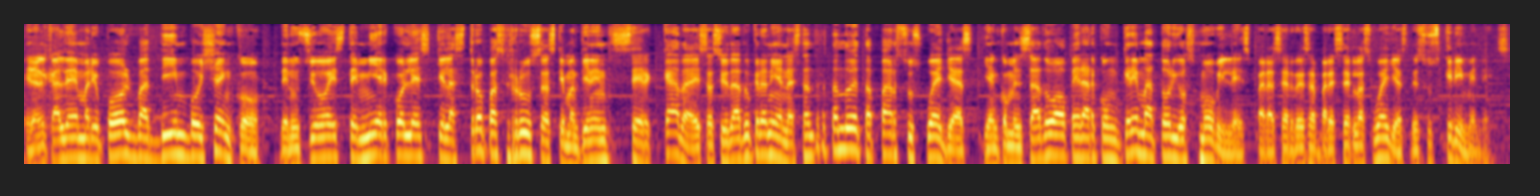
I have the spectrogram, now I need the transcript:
El alcalde de Mariupol, Vadim Boyshenko, denunció este miércoles que las tropas rusas que mantienen cercada esa ciudad ucraniana están tratando de tapar sus huellas y han comenzado a operar con crematorios móviles para hacer desaparecer las huellas de sus crímenes.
